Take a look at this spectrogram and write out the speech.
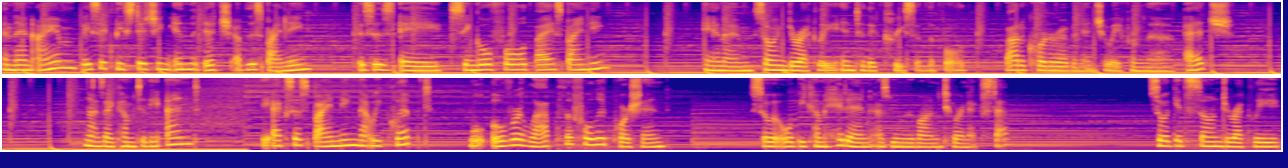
And then I am basically stitching in the ditch of this binding. This is a single fold bias binding and I'm sewing directly into the crease of the fold, about a quarter of an inch away from the edge. And as I come to the end, the excess binding that we clipped will overlap the folded portion so it will become hidden as we move on to our next step. So it gets sewn directly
